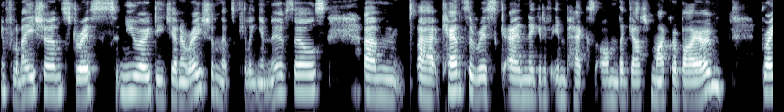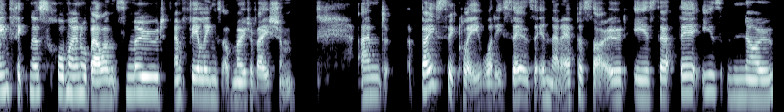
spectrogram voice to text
inflammation, stress, neurodegeneration, that's killing your nerve cells, um, uh, cancer risk, and negative impacts on the gut microbiome, brain thickness, hormonal balance, mood, and feelings of motivation. And basically, what he says in that episode is that there is no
